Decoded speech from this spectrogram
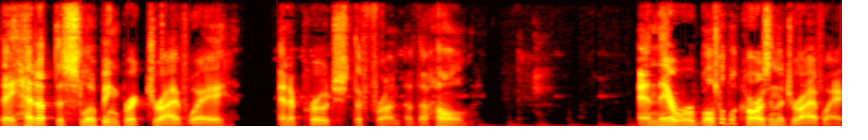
they head up the sloping brick driveway and approach the front of the home. And there were multiple cars in the driveway.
